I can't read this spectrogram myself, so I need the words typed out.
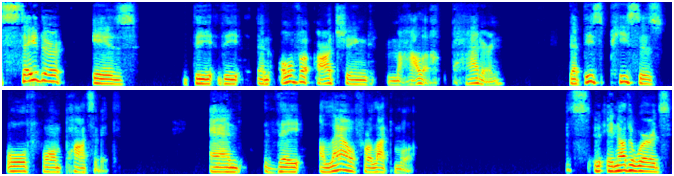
Seder is the, the, an overarching mahalach pattern that these pieces all form parts of it. And they allow for a lot more. It's, in other words,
